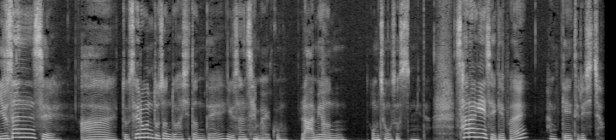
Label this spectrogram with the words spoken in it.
유산슬 아, 또 새로운 도전도 하시던데 유산슬 말고 라면 엄청 웃었습니다. 사랑의 재개발 함께 들으시죠.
